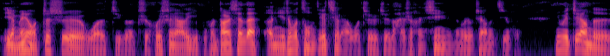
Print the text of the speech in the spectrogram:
也没有，这是我这个指挥生涯的一部分。当然，现在呃，你这么总结起来，我确实觉得还是很幸运，能够有这样的机会。因为这样的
